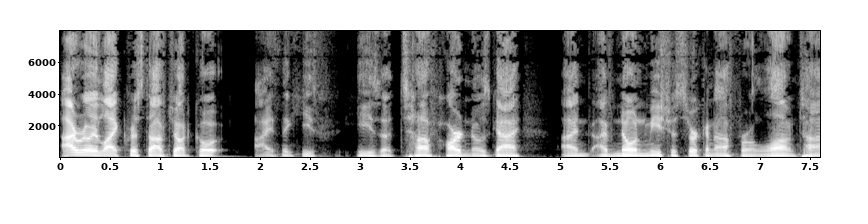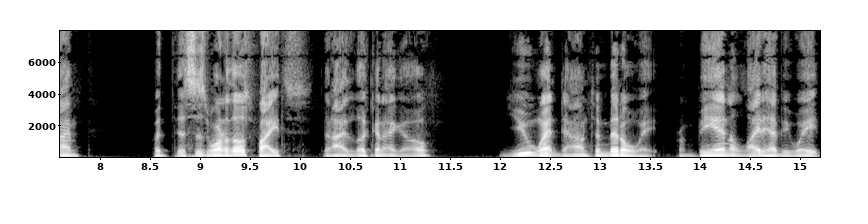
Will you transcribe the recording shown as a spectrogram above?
I really like Christoph Jotko. I think he's he's a tough, hard nosed guy. I, I've known Misha Cirkunov for a long time, but this is one of those fights that I look and I go, you went down to middleweight from being a light heavyweight.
